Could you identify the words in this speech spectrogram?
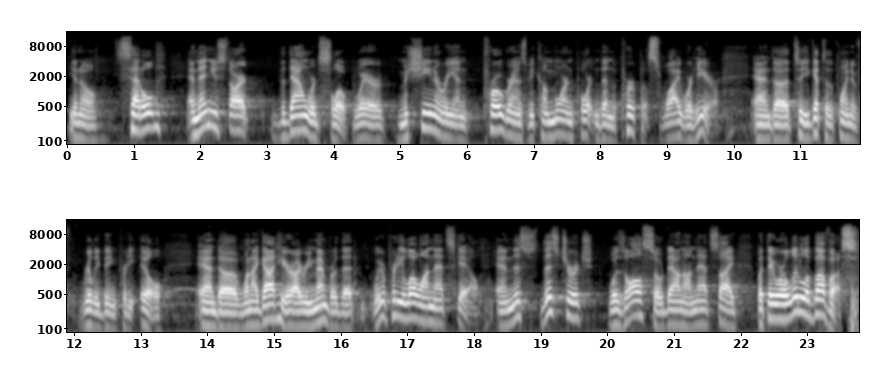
you know, settled and then you start the downward slope where machinery and programs become more important than the purpose, why we're here. And uh, till you get to the point of really being pretty ill. And uh, when I got here, I remember that we were pretty low on that scale. And this, this church was also down on that side, but they were a little above us.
